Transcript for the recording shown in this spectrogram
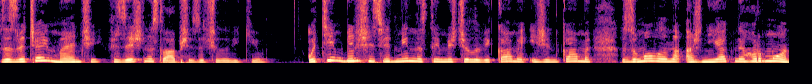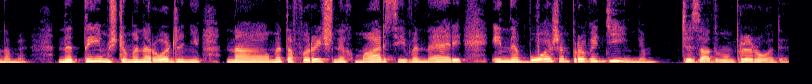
зазвичай менші, фізично слабші за чоловіків. Утім, більшість відмінностей між чоловіками і жінками зумовлена аж ніяк не гормонами, не тим, що ми народжені на метафоричних Марсі й Венері, і не Божим провидінням чи задумом природи.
